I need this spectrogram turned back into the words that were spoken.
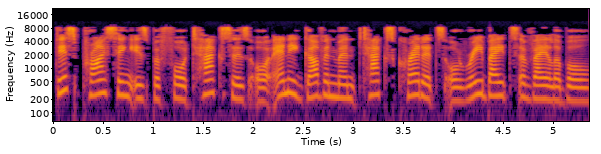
This pricing is before taxes or any government tax credits or rebates available.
